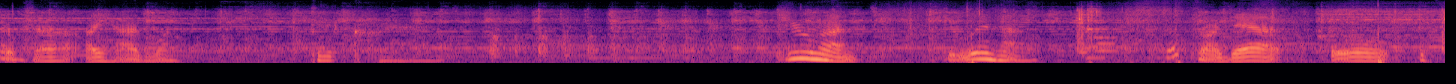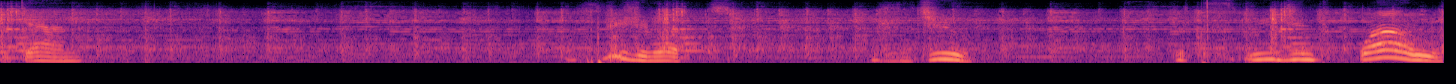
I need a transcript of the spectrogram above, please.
I wish I, I had one. Kill Crag. Hunt. Hunt. Let's try that. Oh, if we can. Region what? Region 2. That's region 12.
